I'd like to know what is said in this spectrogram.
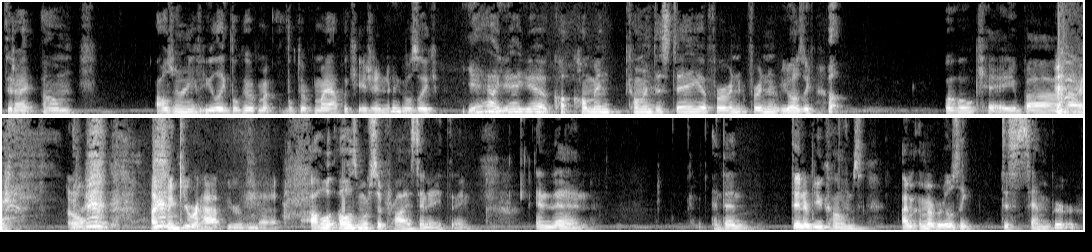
did I um, I was wondering if you like looked over my looked over my application." And he was like, "Yeah, yeah, yeah. Co- come in, come in this day uh, for an for an interview." I was like, oh, "Okay, bye." Oh, I think you were happier than that. I I was more surprised than anything. And then, and then the interview comes. I I remember it was like December,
